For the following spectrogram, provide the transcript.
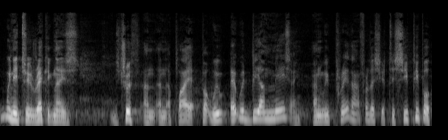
we need to recognize the truth and, and apply it. But we, it would be amazing, and we pray that for this year, to see people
